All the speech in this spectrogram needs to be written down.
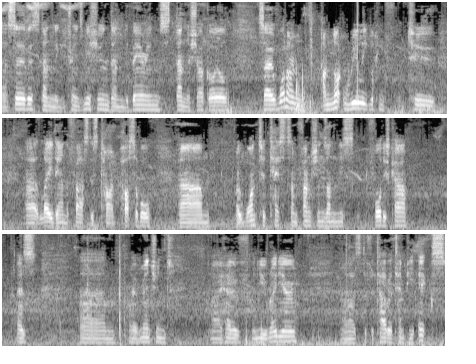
uh, service, done the transmission, done the bearings, done the shock oil. So what I'm, I'm not really looking to uh, lay down the fastest time possible. Um, I want to test some functions on this for this car as um, I have mentioned I have a new radio uh, it's the Futaba 10PX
